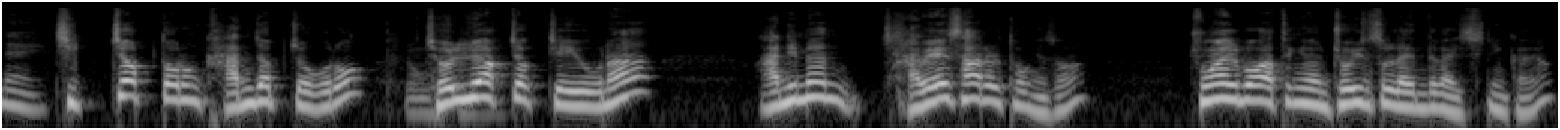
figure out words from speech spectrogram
네. 직접 또는 간접적으로 전략적 제휴나 아니면 자회사를 통해서 중앙일보 같은 경우는 조인슬랜드가 있으니까요.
